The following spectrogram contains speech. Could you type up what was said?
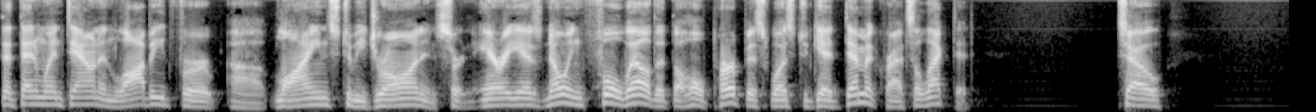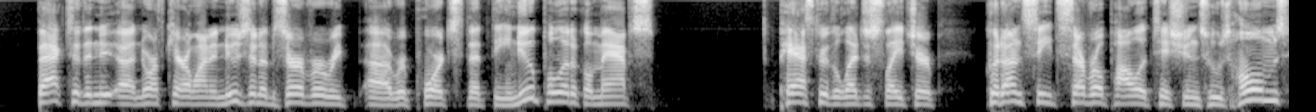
that then went down and lobbied for uh, lines to be drawn in certain areas, knowing full well that the whole purpose was to get Democrats elected. So, back to the uh, North Carolina News and Observer re, uh, reports that the new political maps passed through the legislature could unseat several politicians whose homes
